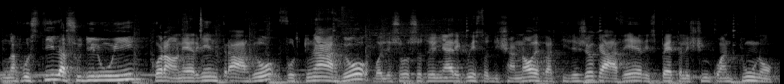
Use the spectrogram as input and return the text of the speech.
una postilla su di lui, ancora non è rientrato, fortunato, voglio solo sottolineare questo, 19 partite giocate rispetto alle 51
